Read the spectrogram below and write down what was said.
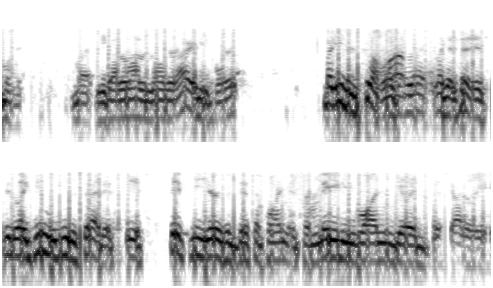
But but he got a lot of notoriety for it. But even still, like, like I said, it's like you you said, it's it's 50 years of disappointment for maybe one good discovery.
